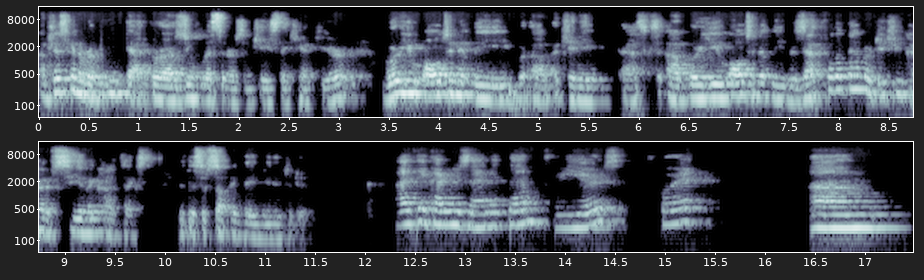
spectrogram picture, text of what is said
I'm just going to repeat that for our Zoom listeners in case they can't hear. Were you ultimately, Kimmy asks, um, were you ultimately resentful of them, or did you kind of see in the context that this is something they needed to do? I think I resented them for years for it. Um,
